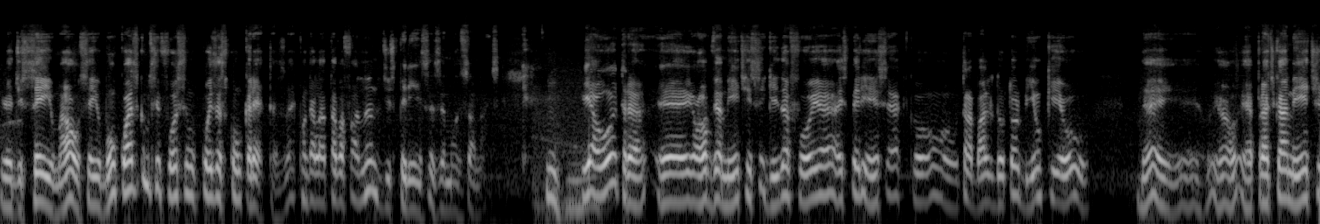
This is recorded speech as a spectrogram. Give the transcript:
de seio mal, seio bom, quase como se fossem coisas concretas, né? quando ela estava falando de experiências emocionais. Uhum. E a outra, é, obviamente, em seguida, foi a experiência com o trabalho do Dr. Bion, que eu, né, é, é praticamente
